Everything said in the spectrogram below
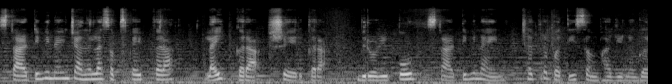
स्टार टी व्ही नाईन चॅनलला सबस्क्राईब करा लाईक करा शेअर करा. Bureau report star T V nine Chhatrapati Sambhajinagar.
